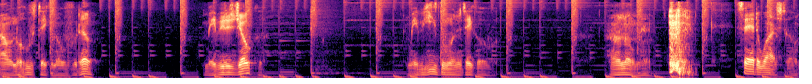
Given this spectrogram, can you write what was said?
I don't know who's taking over for them. Maybe the Joker. Maybe he's the one to take over. I don't know, man. Sad to watch, though.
